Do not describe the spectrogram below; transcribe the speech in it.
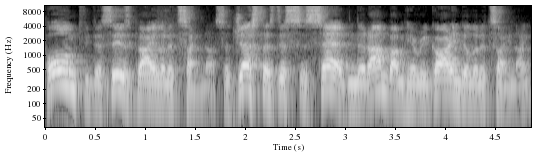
Point wie das ist bei liritzainai. So just as this is said in the Rambam here regarding the liritzainai,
